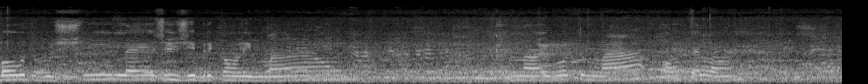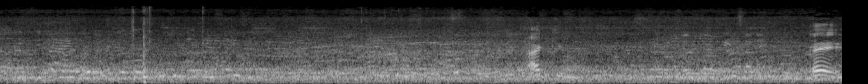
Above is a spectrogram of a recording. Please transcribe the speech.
Boldo do Chile, gengibre com limão. Não, eu vou tomar hortelã. É.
